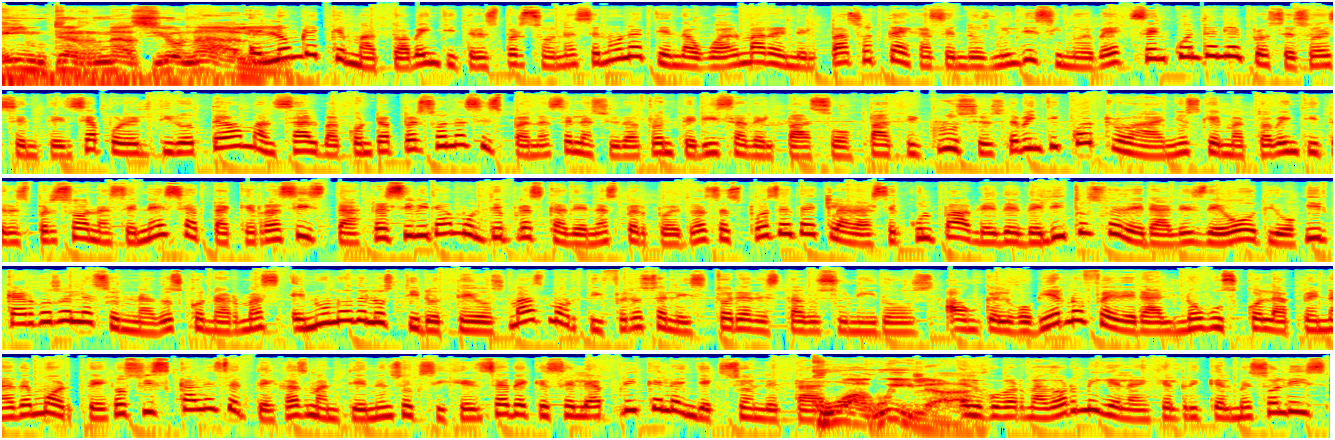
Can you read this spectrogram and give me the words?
Internacional. El hombre que mató a 23 personas en una tienda Walmart en El Paso, Texas en 2019 se encuentra en el proceso de sentencia por el tiroteo a mansalva contra personas hispanas en la ciudad fronteriza del Paso. Patrick Crucius, de 24 años, que mató a 23 personas en ese ataque racista, recibirá múltiples cadenas perpetuas después de declararse culpable de delitos federales de odio y cargos relacionados con armas en uno de los tiroteos más mortíferos en la historia de Estados Unidos. Aunque el gobierno federal no buscó la pena de muerte, los fiscales de Texas mantienen su exigencia de que se le aplique la inyección letal. Coahuila. El gobernador Miguel Ángel Riquelme Solís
